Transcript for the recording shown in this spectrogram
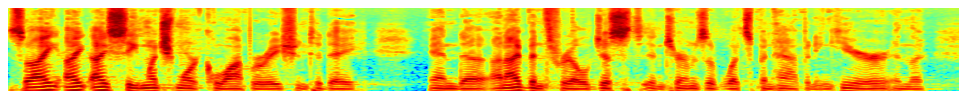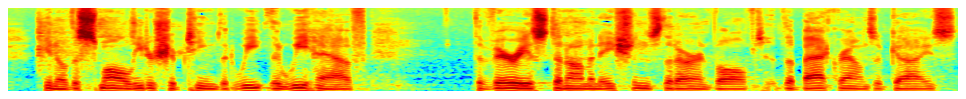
So I, I, I see much more cooperation today. And, uh, and I've been thrilled just in terms of what's been happening here and the, you know, the small leadership team that we, that we have, the various denominations that are involved, the backgrounds of guys.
